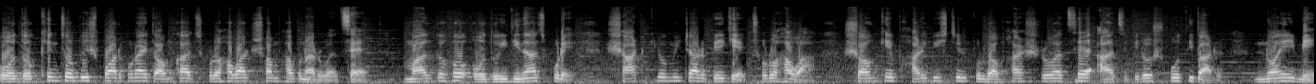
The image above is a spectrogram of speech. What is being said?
ও দক্ষিণ চব্বিশ পরগনায় দমকা ঝোড়ো হওয়ার সম্ভাবনা রয়েছে। মালদহ ও দুই দিনাজপুরে ষাট কিলোমিটার বেগে ঝোড়ো হাওয়া। সঙ্গে ভারী বৃষ্টির পূর্বাভাস রয়েছে আজ বৃহস্পতিবার নয় মে।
